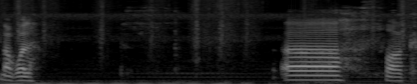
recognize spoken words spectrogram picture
No cuela. Ah, fuck.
